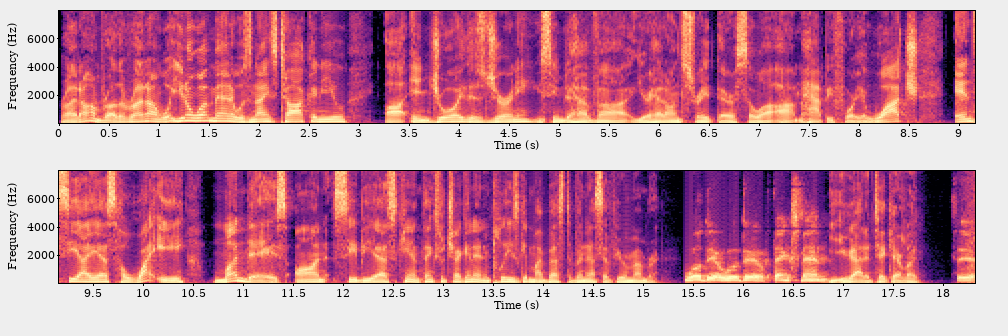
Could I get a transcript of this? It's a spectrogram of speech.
Right on, brother. Right on. Well, you know what, man? It was nice talking to you. Uh, enjoy this journey. You seem to have uh, your head on straight there, so uh, I'm happy for you. Watch NCIS Hawaii Mondays on CBS. Ken, thanks for checking in, and please give my best to Vanessa if you remember. We'll do, we'll do. Thanks, man. You got it. Take care, bud. See ya.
